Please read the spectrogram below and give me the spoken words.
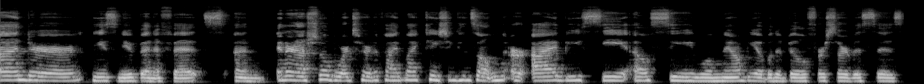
under these new benefits, an international board certified lactation consultant or IBCLC will now be able to bill for services.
